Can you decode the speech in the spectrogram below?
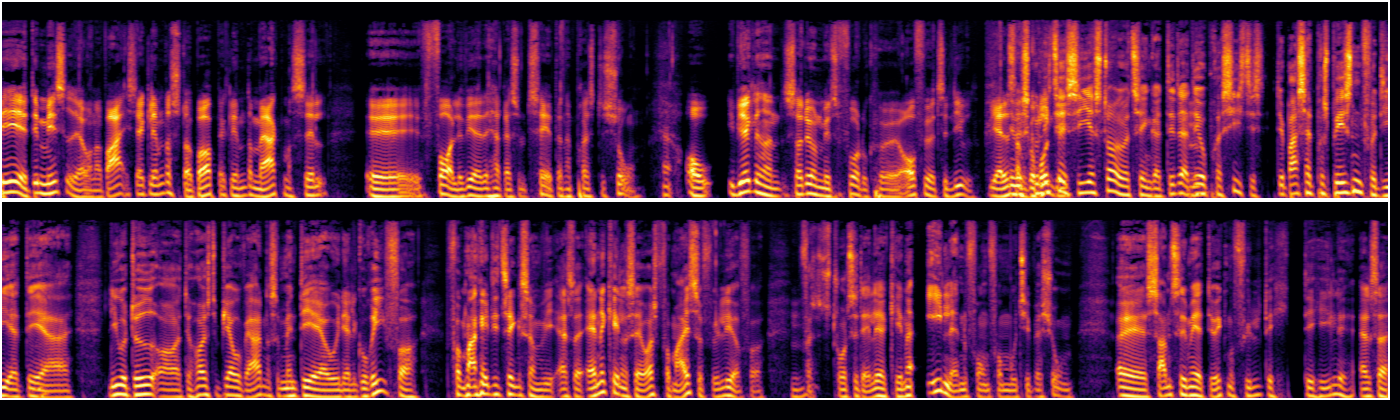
det, det missede jeg undervejs. Jeg glemte at stoppe op, jeg glemte at mærke mig selv, øh, for at levere det her resultat, den her præstation. Ja. Og i virkeligheden, så er det jo en metafor, du kan overføre til livet. Vi alle jeg skulle lige til at sige, jeg står jo og tænker, at det der, mm. det er jo mm. præcis, det, det er bare sat på spidsen, fordi at det er liv og død og det højeste bjerg i verden, men det er jo en allegori for, for mange af de ting, som vi... Altså, anerkendelse er jo også for mig selvfølgelig, og for, mm. for stort set alle, jeg kender, en eller anden form for motivation. Øh, samtidig med, at det jo ikke må fylde det, det hele. Altså,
